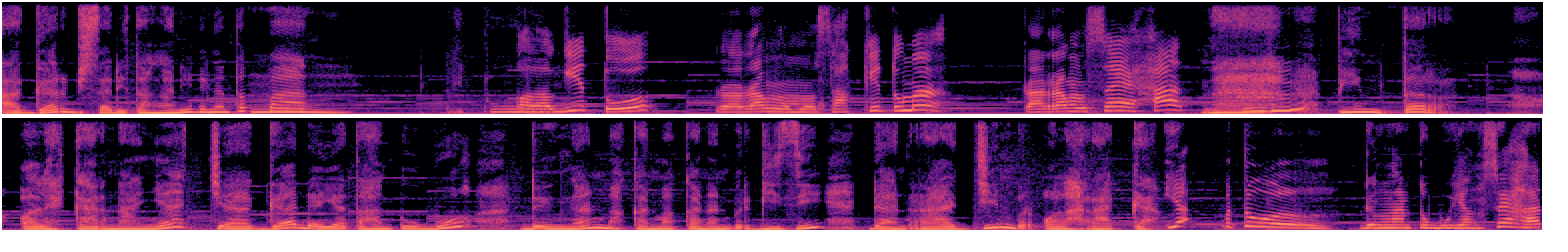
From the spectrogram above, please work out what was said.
agar bisa ditangani dengan tepat. Hmm, Itu. Kalau gitu, Rara nggak mau sakit, Uma. Mau sehat. Nah, pinter. Oleh karenanya, jaga daya tahan tubuh dengan makan makanan bergizi dan rajin berolahraga. Ya, betul. Dengan tubuh yang sehat,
